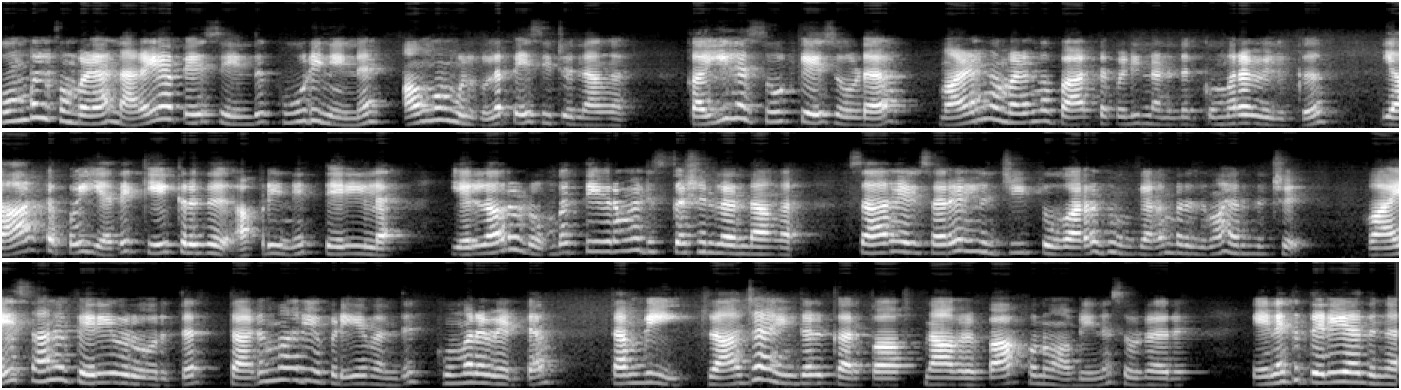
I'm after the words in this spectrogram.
கும்பல் கும்பலா நிறைய பேர் சேர்ந்து கூடி நின்று அவங்கவுங்களுக்குள்ள பேசிட்டு இருந்தாங்க. கையில சூட்கேஸோட மழங்க மழங்க பார்த்தபடி நடந்த குமரவேலுக்கு யார்கிட்ட போய் எதை கேட்கறது அப்படின்னு தெரியல. எல்லாரும் ரொம்ப தீவிரமா டிஸ்கஷன்ல இருந்தாங்க. சரையல் சரையல்னு ஜீப்பு வர்றதும் கிளம்புறதுமா இருந்துச்சு. வயசான பெரியவர் ஒருத்தர் தடுமாறியபடியே வந்து குமரவேட்ட தம்பி ராஜா எங்க இருக்காருப்பா? நான் அவரை பார்க்கணும் அப்படின்னு சொல்றாரு. எனக்கு தெரியாதுங்க.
